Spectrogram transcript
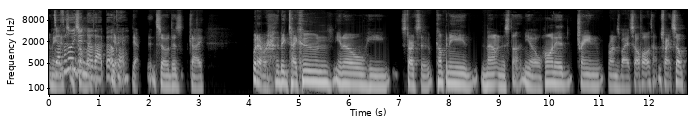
I mean, Definitely it's didn't know like that, but Yeah, okay. Yeah. And so this guy, whatever, the big tycoon, you know, he starts a company, mountain is, you know, haunted, train runs by itself all the time. That's right. So,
